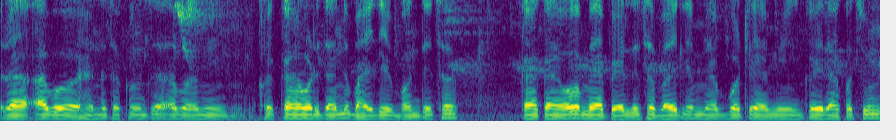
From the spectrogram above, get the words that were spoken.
र अब हेर्न सक्नुहुन्छ अब हामी खोइ कहाँबाट जाने भाइले भन्दैछ। कहाँ कहाँ हो? म्याप हेर्दैछ भाइले। म्यापबाटै हामी गइरहेको छौँ।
